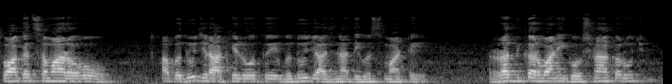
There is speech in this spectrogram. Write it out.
સ્વાગત સમારોહો, આ બધું જ રાખેલું હતું. એ બધું જ આજના દિવસ માટે રદ કરવાની ઘોષણા કરું છું.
